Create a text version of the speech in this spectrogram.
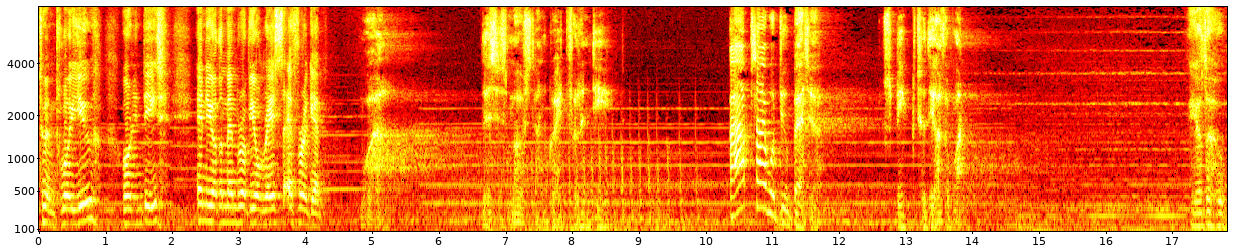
to employ you, or indeed any other member of your race ever again. Well, this is most ungrateful indeed. Perhaps I would do better to speak to the other one. The other who?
